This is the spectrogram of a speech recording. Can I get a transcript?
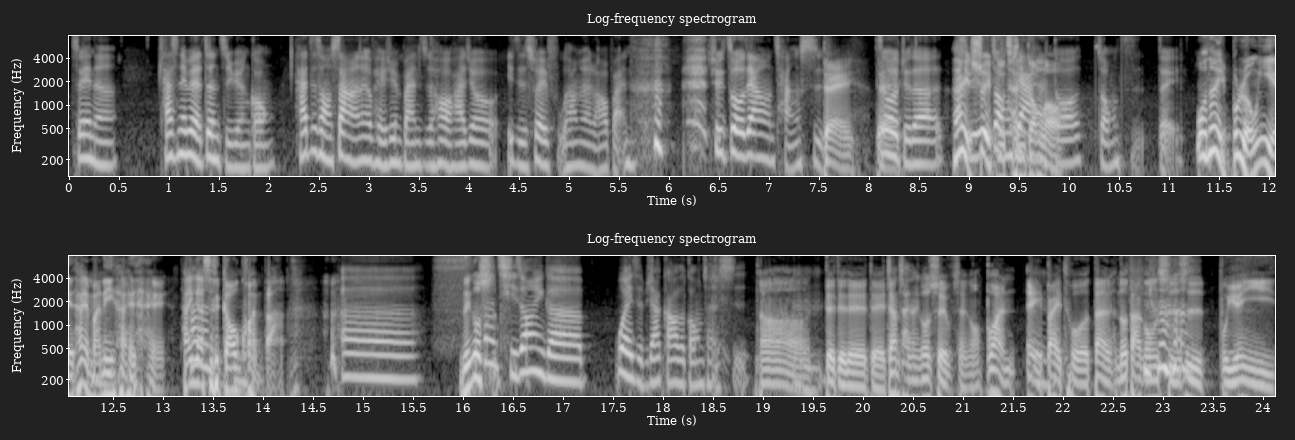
所以呢，他是那边的正职员工。他自从上了那个培训班之后，他就一直说服他们的老板 去做这样的尝试。，对所以我对，觉得他也说服成功了很多种子。对，哇，那也不容易，他也蛮厉害的，他应该是高管吧？呃，能够算其中一个位置比较高的工程师。啊，对对对对对，这样才能够说服成功，不然哎，嗯拜托，但很多大公司是 不愿意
